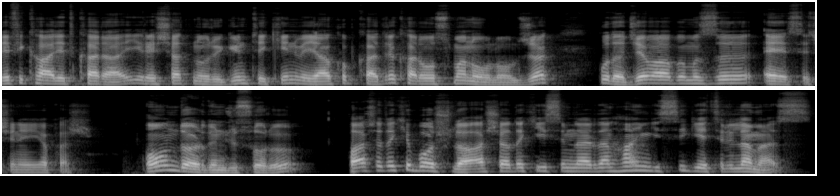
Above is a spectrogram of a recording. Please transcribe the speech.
Refik Halit Karay, Reşat Nuri Güntekin ve Yakup Kadri Karaosmanoğlu olacak. Bu da cevabımızı E seçeneği yapar. 14. soru. Parçadaki boşluğa aşağıdaki isimlerden hangisi getirilemez?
